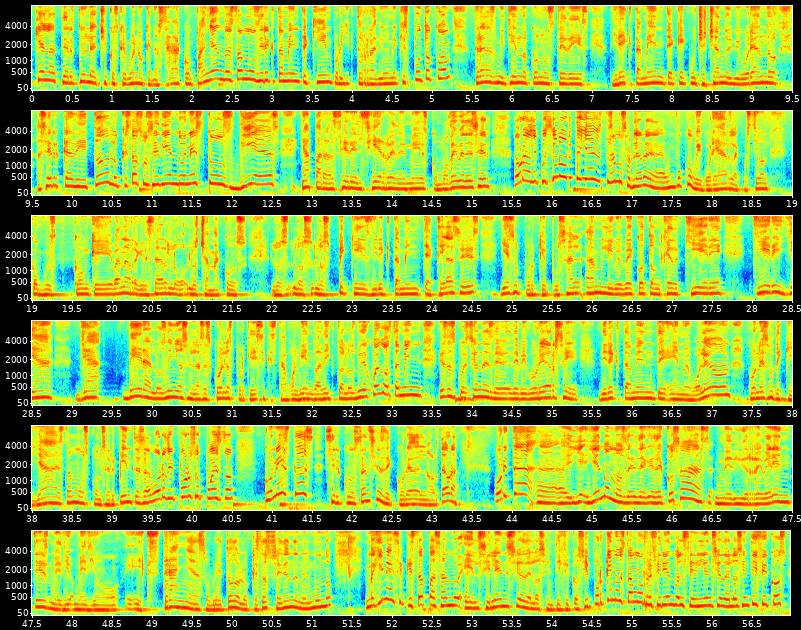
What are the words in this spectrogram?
Aquí a la tertulia, chicos. Qué bueno que nos están acompañando. Estamos directamente aquí en Proyecto Radio MX.com, transmitiendo con ustedes directamente aquí, cuchechando y vivoreando acerca de todo lo que está sucediendo en estos días, ya para hacer el cierre de mes como debe de ser. Ahora, la cuestión ahorita ya empezamos a hablar eh, un poco vivorear la cuestión con, pues, con que van a regresar los chamacos, los, los, los peques directamente a clases. Y eso porque, pues, Amli Bebé Cottonhead quiere quiere ya, ya ver a los niños en las escuelas porque dice que está volviendo adicto a los videojuegos. También esas cuestiones de, de, vivorearse directamente en Nuevo León, con eso de que ya estamos con serpientes a bordo y por supuesto con estas circunstancias de Corea del Norte. Ahora, ahorita uh, yéndonos de, de, de, cosas medio irreverentes, medio, medio extrañas sobre todo lo que está sucediendo en el mundo, imagínense que está pasando el silencio de los científicos. ¿Y por qué no estamos refiriendo al silencio de los científicos?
